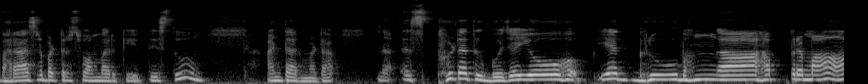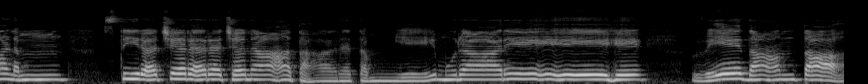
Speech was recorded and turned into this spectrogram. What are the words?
భరాసర భట్టర్ స్వామి వారు కీర్తిస్తూ అంటారన్నమాట. స్ఫుటతు భుజయో యద్భ్రూభంగా ప్రమాణం స్థిరచరరచనా తారతమ్యే మురారే వేదాంతా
